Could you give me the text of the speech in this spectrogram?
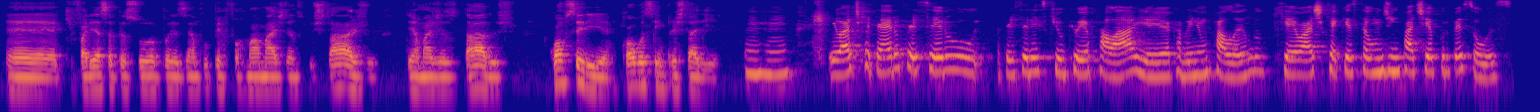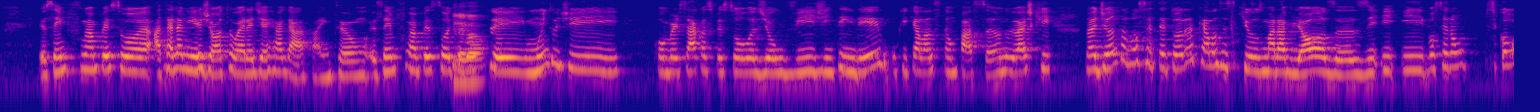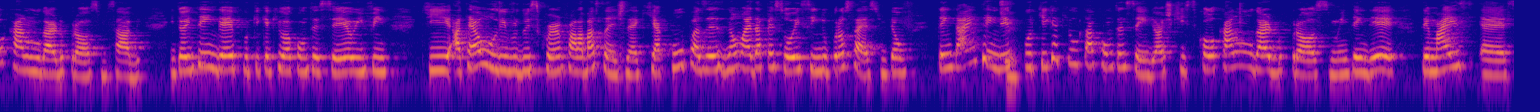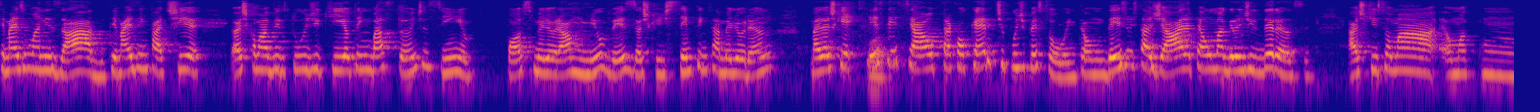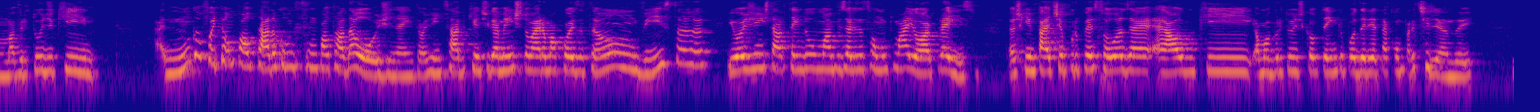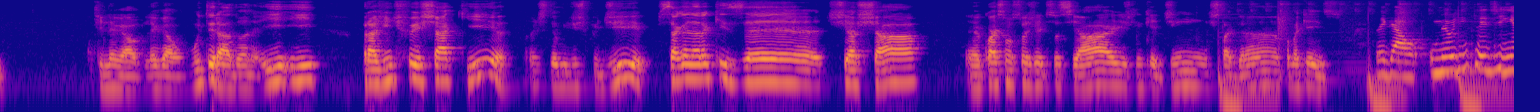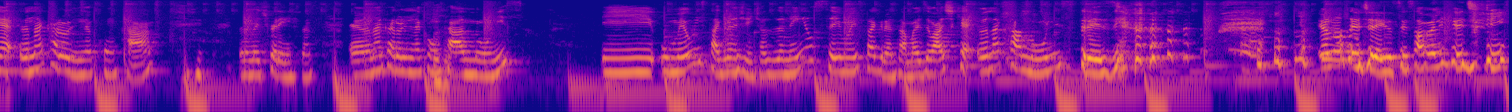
é, que faria essa pessoa, por exemplo, performar mais dentro do estágio, ter mais resultados, qual seria? Qual você emprestaria? Uhum. Eu acho que até era o terceiro, a terceira skill que eu ia falar, e aí eu acabei não falando, que eu acho que é a questão de empatia por pessoas. Eu sempre fui uma pessoa, até na minha J eu era de RH, tá? Então, eu sempre fui uma pessoa que, que gostei muito de conversar com as pessoas, de ouvir, de entender o que, que elas estão passando. Eu acho que não adianta você ter todas aquelas skills maravilhosas e, e, e, você não se colocar no lugar do próximo, sabe? Então, entender por que, que aquilo aconteceu, enfim, que até o livro do Scrum fala bastante, né? Que a culpa, às vezes, não é da pessoa e sim do processo. Então, tentar entender sim. por que, que aquilo está acontecendo. Eu acho que se colocar no lugar do próximo, entender, ter mais, é, ser mais humanizado, ter mais empatia, eu acho que é uma virtude que eu tenho bastante, assim, eu posso melhorar mil vezes, acho que a gente sempre tem que estar melhorando, mas acho que é claro. essencial para qualquer tipo de pessoa. Então, desde um estagiário até uma grande liderança. Acho que isso é uma, é uma, uma virtude que nunca foi tão pautada como está sendo pautada hoje, né? Então a gente sabe que antigamente não era uma coisa tão vista e hoje a gente está tendo uma visualização muito maior para isso. Acho que empatia por pessoas é, é, algo que é uma virtude que eu tenho que eu poderia estar compartilhando aí. Que legal, legal. Muito irado, Ana. E, e para a gente fechar aqui, antes de eu me despedir, se a galera quiser te achar, é, quais são suas redes sociais, LinkedIn, Instagram, como é que é isso? Legal. O meu LinkedIn é Ana Carolina com K. Meu nome é diferente, né? É Ana Carolina com K Nunes. E o meu Instagram, gente, às vezes nem eu sei o meu Instagram, tá? Mas eu acho que é Ana Canunes 13. eu não sei direito, vocês sabem o LinkedIn.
